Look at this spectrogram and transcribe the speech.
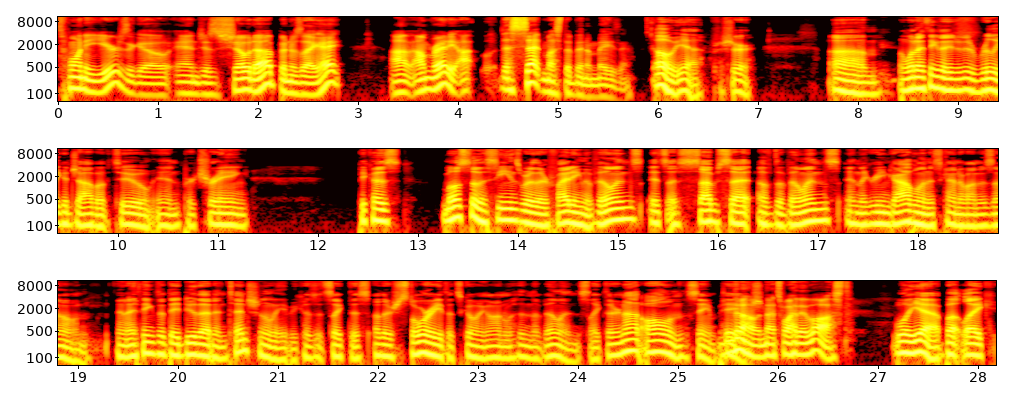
20 years ago and just showed up and was like, "Hey, I- I'm ready." I, the set must have been amazing. Oh yeah, for sure. Um, and what I think they did a really good job of too in portraying, because most of the scenes where they're fighting the villains, it's a subset of the villains, and the Green Goblin is kind of on his own. And I think that they do that intentionally because it's like this other story that's going on within the villains. Like they're not all on the same page. No, and that's why they lost. Well, yeah, but like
